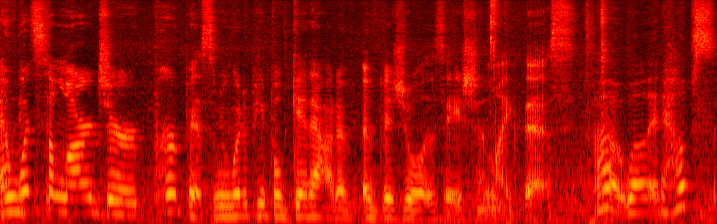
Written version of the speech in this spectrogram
And what's the larger purpose? I mean, what do people get out of a visualization like this? Oh, well, it helps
